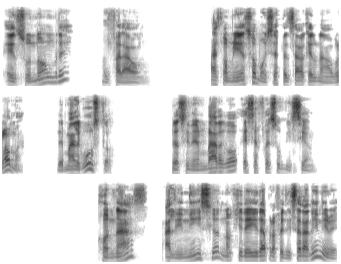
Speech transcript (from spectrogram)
en su nombre al faraón. Al comienzo Moisés pensaba que era una broma, de mal gusto, pero sin embargo esa fue su misión. Jonás al inicio no quiere ir a profetizar a Nínive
